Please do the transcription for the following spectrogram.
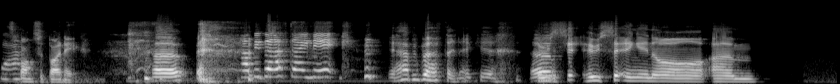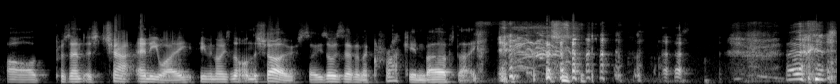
wow. sponsored by Nick. Uh, Happy birthday, Nick. yeah, happy birthday, Nick. Yeah. Um, who's, sit, who's sitting in our um, our presenters chat anyway, even though he's not on the show. So he's always having a cracking birthday.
